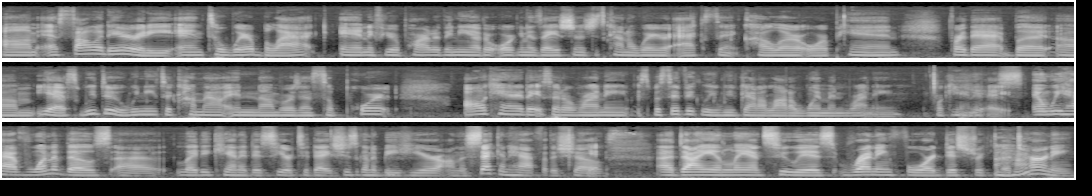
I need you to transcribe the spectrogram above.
um, as solidarity and to wear black. And if you're part of any other organizations, just kind of wear your accent color or pin for that. But um, yes, we do. We need to come out in numbers and support all candidates that are running. Specifically, we've got a lot of women running for candidates. Yes. And we have one of those uh, lady candidates here today. She's going to be here on the second half of the show. Yes. Uh, Diane Lance, who is running for district Uh-huh. attorney.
